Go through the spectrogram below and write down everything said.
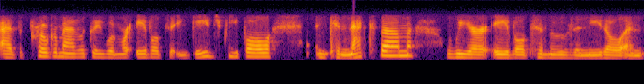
as programmatically, when we're able to engage people and connect them, we are able to move the needle and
